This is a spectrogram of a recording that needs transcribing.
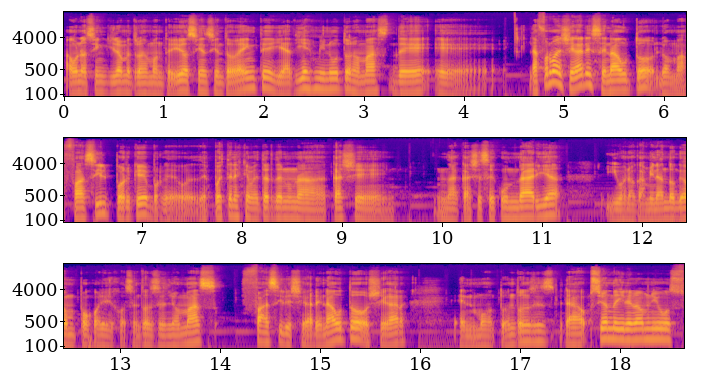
a unos 100 kilómetros de Montevideo, 100-120, y a 10 minutos nomás de... Eh, la forma de llegar es en auto, lo más fácil, ¿por qué? Porque después tenés que meterte en una calle una calle secundaria y bueno, caminando queda un poco lejos. Entonces lo más fácil es llegar en auto o llegar en moto. Entonces la opción de ir en ómnibus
